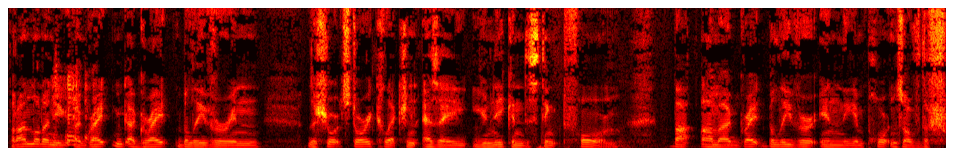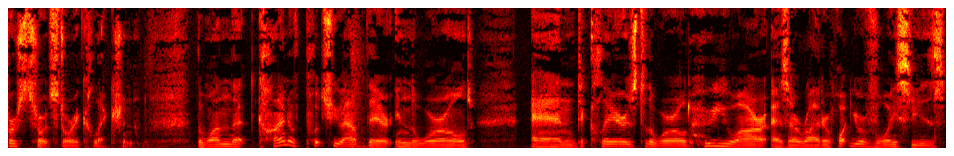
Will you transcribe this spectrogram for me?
but I'm not only a great a great believer in the short story collection as a unique and distinct form, but I'm a great believer in the importance of the first short story collection, the one that kind of puts you out there in the world and declares to the world who you are as a writer, what your voice is,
